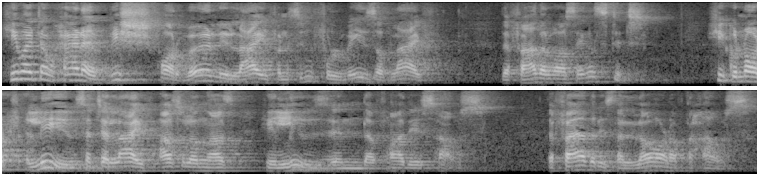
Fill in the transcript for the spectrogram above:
He might have had a wish for worldly life and sinful ways of life. The father was against it. He could not live such a life as long as he lives in the father's house. The father is the lord of the house.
